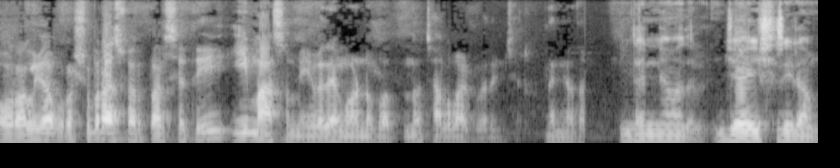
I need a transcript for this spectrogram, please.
ఓవరాల్గా వృషభ రాశి వారి పరిస్థితి ఈ మాసం ఏ విధంగా ఉండబోతుందో చాలా బాగా వివరించారు. ధన్యవాదాలు. ధన్యవాదాలు. జై శ్రీరామ్.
